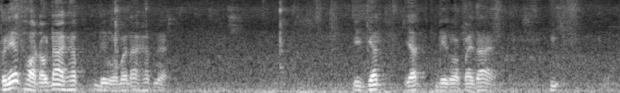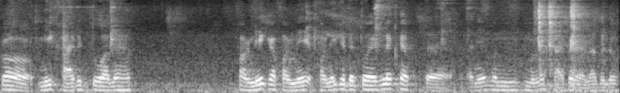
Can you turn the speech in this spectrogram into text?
ตัวเนี้ยถอดออกได้ครับ ดึงออกมาได้ครับเนี่ยยัดยัดดึงออกไปได้ ก็มีขายเป็นตัวนะครับ ฝั่งนี้กับฝั่งนี้ ฝั่งนี้จะเป็นตัวเล็กๆครับ แต่อันนี้มันมันก็ขายไปไหนแล้วไม่รู้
